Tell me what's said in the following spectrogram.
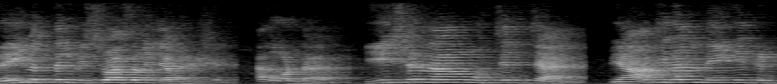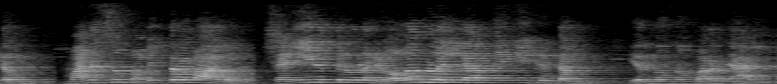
ദൈവത്തിൽ വിശ്വാസമില്ല മനുഷ്യൻ. അതുകൊണ്ട് ഈശ്വരനാമം ഉച്ചരിച്ചാൽ വ്യാധികൾ നീങ്ങിക്കിട്ടും മനസ്സ് പവിത്രമാകും ശരീരത്തിലുള്ള രോഗങ്ങളെല്ലാം നീങ്ങിക്കിട്ടും എന്നൊന്നും പറഞ്ഞാൽ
